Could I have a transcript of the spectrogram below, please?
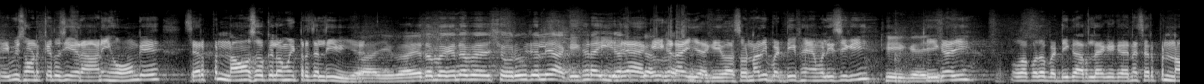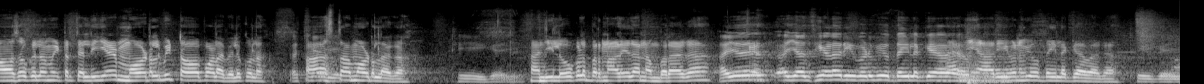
ਇਹ ਵੀ ਸੁਣ ਕੇ ਤੁਸੀਂ ਹੈਰਾਨ ਹੀ ਹੋਵੋਗੇ। ਸਿਰਫ 900 ਕਿਲੋਮੀਟਰ ਚੱਲੀ ਹੋਈ ਹੈ। ਵਾਹ ਜੀ ਵਾਹ ਇਹ ਤਾਂ ਮੈਂ ਕਹਿੰਦਾ ਮੈਂ ਸ਼ੋਰੂਮ 'ਚ ਲਿਆ ਕੇ ਖੜਾਈ ਆ। ਲਿਆ ਕੇ ਖੜਾਈ ਹੈਗੀ ਬਸ ਉਹਨਾਂ ਦੀ ਵੱਡੀ ਫੈਮਿਲੀ ਸੀਗੀ। ਠੀਕ ਹੈ ਜੀ। ਠੀਕ ਹੈ ਜੀ। ਉਹ ਆਪਾਂ ਤਾਂ ਵੱਡੀ ਕਰ ਲੈ ਕੇ ਗਏ ਨੇ। ਸਿਰਫ 900 ਕਿਲੋਮੀਟਰ ਚੱਲੀ ਹੈ। ਮਾਡਲ ਵੀ ਟੌਪ ਵਾਲਾ ਬਿਲਕੁਲ। ਆਸਤਾ ਮਾਡਲ ਹੈਗਾ। ਠੀਕ ਹੈ ਜੀ। ਹਾਂਜੀ ਲੋਕਲ ਬਰਨਾਲੇ ਦਾ ਨੰਬਰ ਹੈਗਾ। ਅਜੇ ਏਜੰਸੀ ਵਾਲਾ ਰੀਬਨ ਵੀ ਉਦਾਂ ਹੀ ਲੱਗਿਆ ਹੋਇਆ। ਹਾਂਜੀ ਹਾਂ ਰੀਵਨ ਵੀ ਉਦਾਂ ਹੀ ਲੱਗਿਆ ਹੋਇਆ ਹੈਗਾ। ਠੀਕ ਹੈ ਜੀ।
